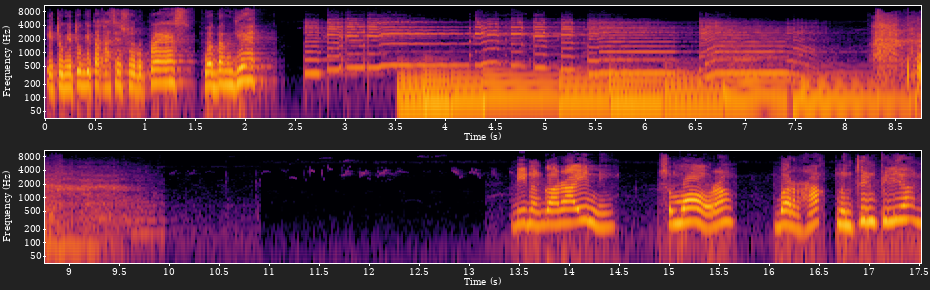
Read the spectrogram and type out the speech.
Hitung-hitung kita kasih surprise buat Bang Jack. Di negara ini, semua orang berhak nentuin pilihan,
